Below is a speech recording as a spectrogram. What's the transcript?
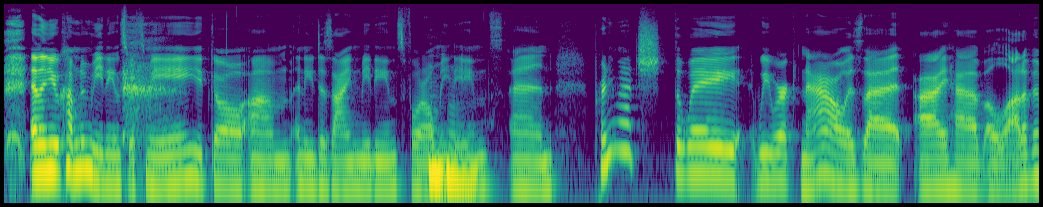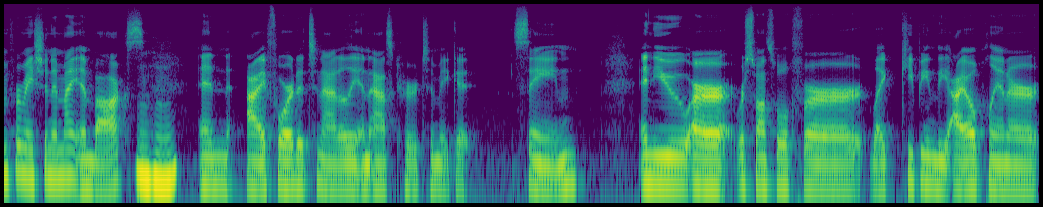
and then you would come to meetings with me you'd go um any design meetings floral Mhm. meetings and pretty much the way we work now is that I have a lot of information in my inbox hmm and I forward it to Natalie and ask her to make it sane. And you are responsible for like keeping the aisle planner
